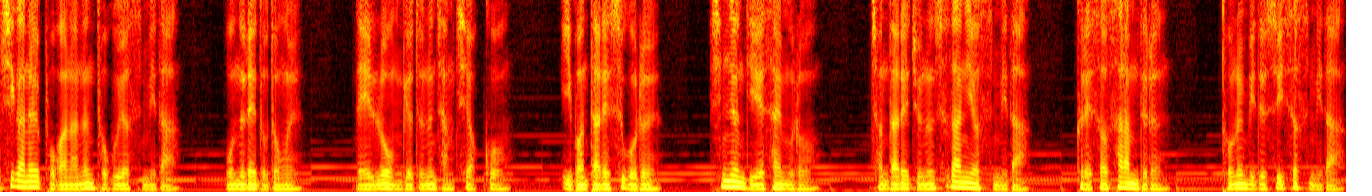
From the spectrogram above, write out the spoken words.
시간을 보관하는 도구였습니다. 오늘의 노동을 내일로 옮겨두는 장치였고 이번 달의 수고를 10년 뒤의 삶으로 전달해주는 수단이었습니다. 그래서 사람들은 돈을 믿을 수 있었습니다.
